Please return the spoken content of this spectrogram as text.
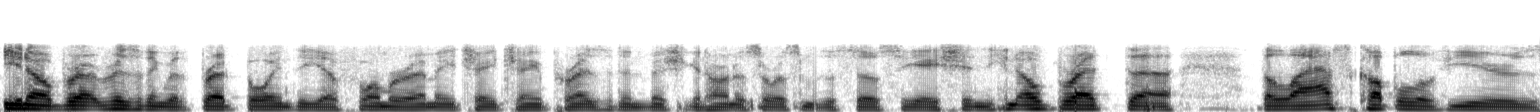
You know, Brett, visiting with Brett Boyd, the uh, former MHHA president, Michigan Harness Horsemen's Association. You know, Brett, uh, the last couple of years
